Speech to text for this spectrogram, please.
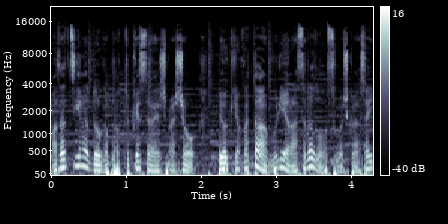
また次の動画、ポッドキャストでお会いしましょう。病気の方は無理をなさらずお過ごしください。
